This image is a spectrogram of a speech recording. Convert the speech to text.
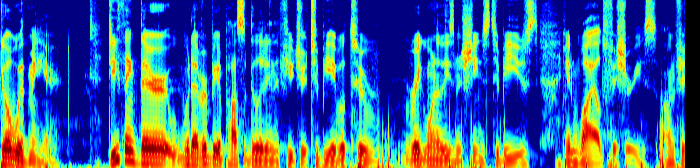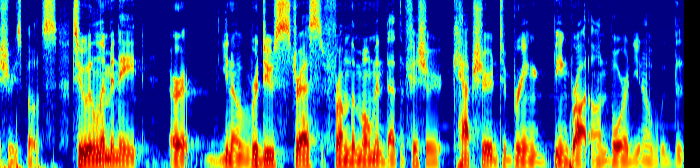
go with me here. Do you think there would ever be a possibility in the future to be able to rig one of these machines to be used in wild fisheries on fisheries boats to eliminate or you know reduce stress from the moment that the fish are captured to bring being brought on board you know with the,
